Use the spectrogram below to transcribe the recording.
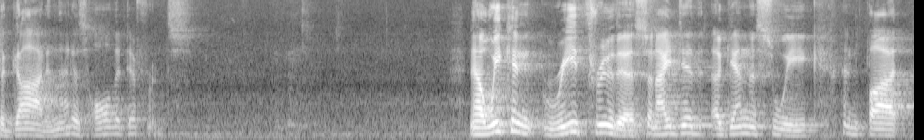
to God, and that is all the difference. Now, we can read through this, and I did again this week and thought,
